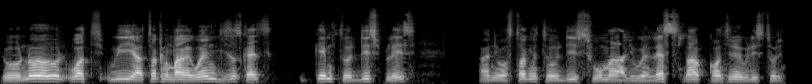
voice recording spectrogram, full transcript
to know what we are talking about when Jesus Christ came to this place and he was talking to this woman at the well. Let's now continue with this story.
